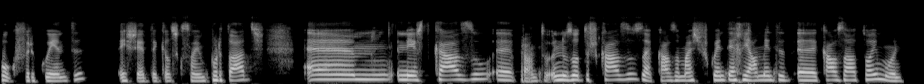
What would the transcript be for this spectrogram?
pouco frequente, exceto aqueles que são importados. Um, neste caso, uh, pronto, nos outros casos, a causa mais frequente é realmente a causa autoimune.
